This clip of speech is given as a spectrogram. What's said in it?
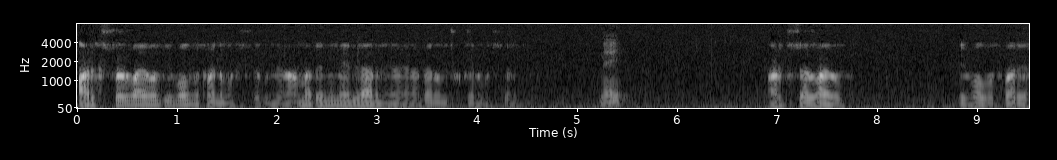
Ark Survival Evolved oynamak istiyordum ya. Ama benim el vermiyor ya. Ben onu çok oynamak istiyorum. Ney? Ark Survival Evolved var ya.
